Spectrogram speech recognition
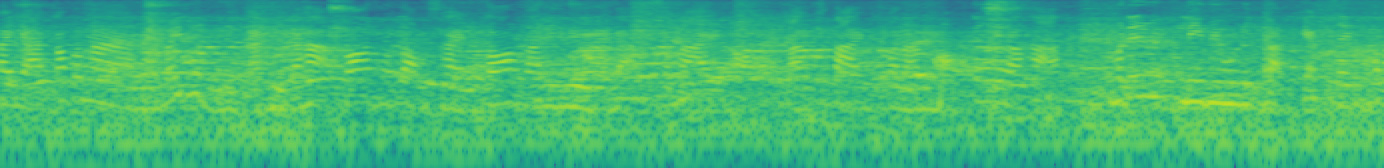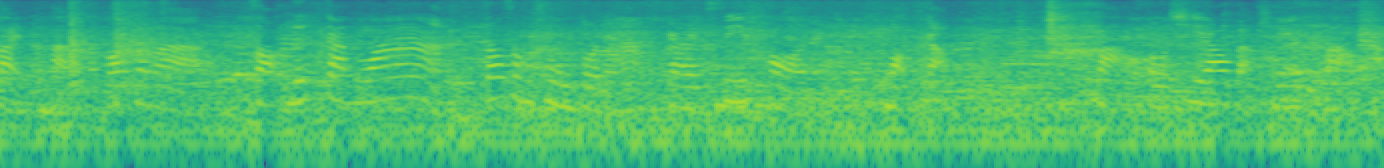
ระยะก็ประมาณไม่ถึงหนึ่งอาทิตย์นะคะก็ทดลองใช้แล้วก็มารีวิวในแบบสไตล์ไลฟ์สไตล์ของร้านฮอปเตอร์ค่ะไม่ได้รีวิวลึกแบบแก๊ปเจนเท่าไหร่นะคะ แล้วก็จะมาเจาะลึกกันว่าเจ้าซัมซุงตัวนี้ Galaxy Core เนี่ยเหมาะกับ สาโซเชียลแบบเช่หรือเปล่าค่ะ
